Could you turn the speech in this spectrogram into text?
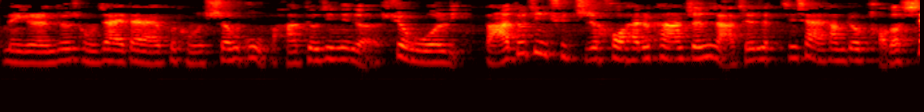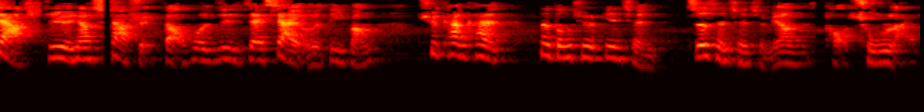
每个人就从家里带来不同的生物，把它丢进那个漩涡里，把它丢进去之后，他就看它挣扎，接着接下来他们就跑到下水，就有点像下水道或者自己在下游的地方去看看那东西会变成折腾成什么样子跑出来。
